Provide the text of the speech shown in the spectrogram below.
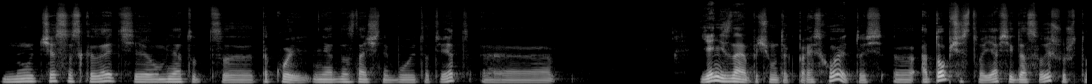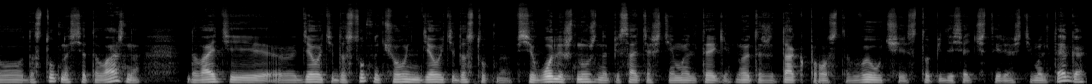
Ну, честно сказать, у меня тут э, такой неоднозначный будет ответ. Э, я не знаю, почему так происходит. То есть э, от общества я всегда слышу, что доступность это важно. Давайте э, делайте доступно, чего вы не делаете доступно. Всего лишь нужно писать HTML теги. Но это же так просто. Выучи 154 HTML тега,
